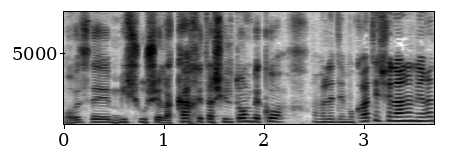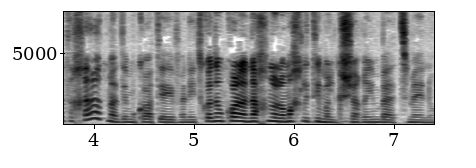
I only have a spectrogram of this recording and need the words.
או איזה מישהו שלקח את השלטון בכוח. אבל הדמוקרטיה שלנו נראית אחרת מהדמוקרטיה היוונית. קודם כל, אנחנו לא מחליטים על גשרים בעצמנו,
